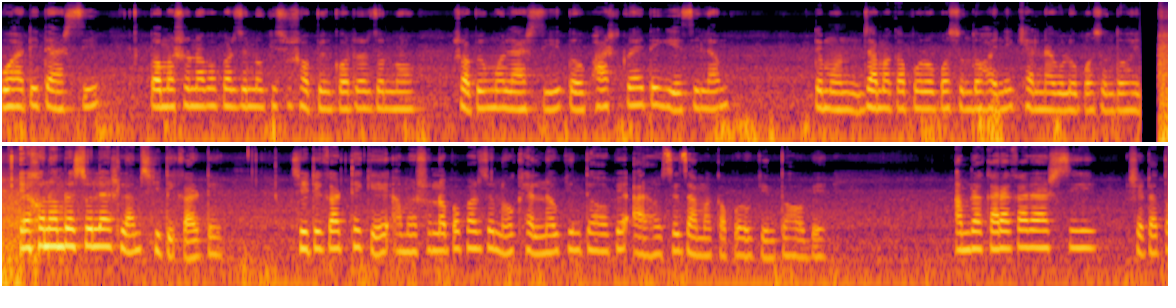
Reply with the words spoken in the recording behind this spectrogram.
গুয়াহাটিতে আসছি। তো আমার সোনা বাবার জন্য কিছু শপিং করার জন্য শপিং মলে আসছি। তো ফার্স্ট ক্রাইতে গিয়েছিলাম। তেমন জামা কাপড়ও পছন্দ হয়নি, খেলনাগুলো পছন্দ হয়নি। এখন আমরা চলে আসলাম সিটি কার্টে। সিটি কার্ট থেকে আমার সোনা পাপার জন্য খেলনাও কিনতে হবে আর হচ্ছে জামা কাপড়ও কিনতে হবে। আমরা কারা কারা আসছি সেটা তো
